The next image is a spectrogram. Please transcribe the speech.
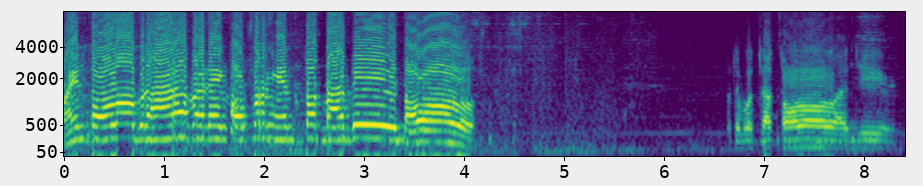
Main tolol berharap ada yang cover ngentot babi tolol. Bocah-bocah tolol anjing.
